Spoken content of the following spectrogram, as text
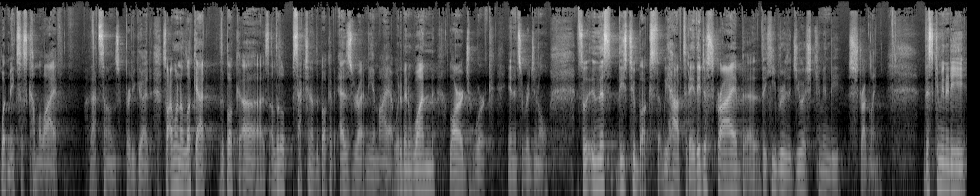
what makes us come alive. That sounds pretty good. So I want to look at the book, uh, a little section of the book of Ezra and Nehemiah. It would have been one large work in its original. So in this, these two books that we have today, they describe uh, the Hebrew, the Jewish community struggling. This community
